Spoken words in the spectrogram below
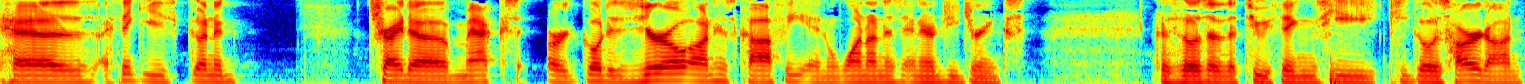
has, I think he's going to try to max or go to zero on his coffee and one on his energy drinks. Because those are the two things he he goes hard on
